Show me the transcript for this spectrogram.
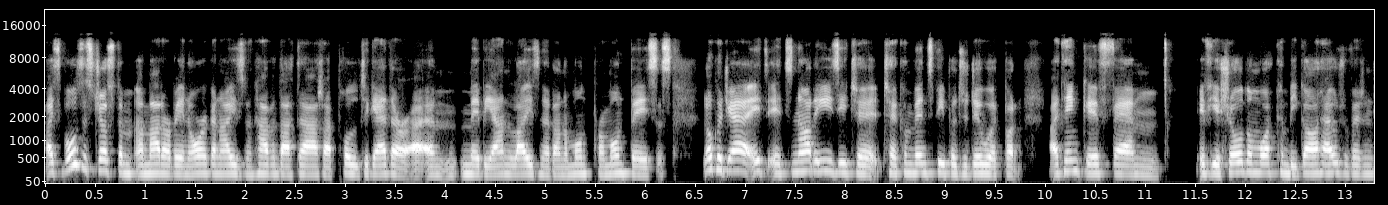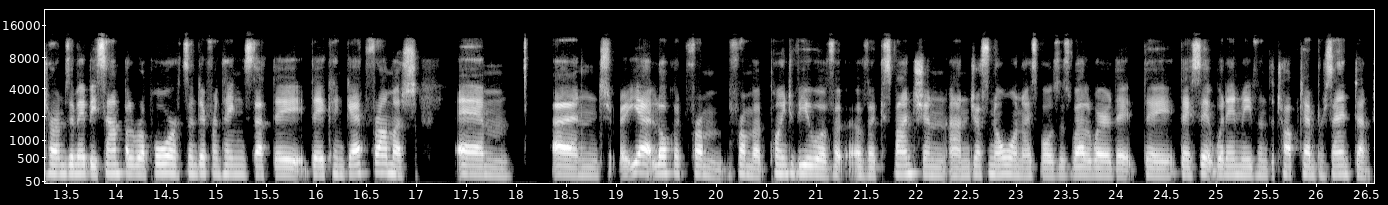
i suppose it's just a, a matter of being organized and having that data pulled together uh, and maybe analyzing it on a month per month basis. Look at yeah it, it's not easy to to convince people to do it but I think if um if you show them what can be got out of it in terms of maybe sample reports and different things that they they can get from it, um and yeah look at from from a point of view of of expansion and just knowing i suppose as well where they they they sit within even the top 10% and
